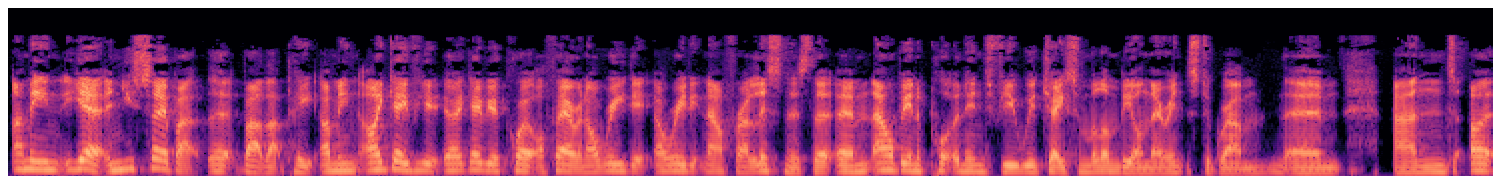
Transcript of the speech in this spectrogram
I mean, yeah, and you say about uh, about that, Pete. I mean, I gave you I gave you a quote off air, and I'll read it. I'll read it now for our listeners. That um, Albion have put an interview with Jayson Molumby on their Instagram, um, and I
